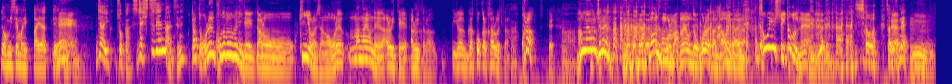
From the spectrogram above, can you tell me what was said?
でお店もいっぱいあって、ねえじゃあいそうか。じゃあ必然なんですね。だって俺子供の時にねあの近所のおじさんが俺漫画読んで歩いて歩いたら、いや学校から帰ろうって言ったら「こら!」っつって漫画読むんじゃないの？なんで俺漫画読んで怒られたんだみたいな。そういう人いたもんね。そうそうですね。うん。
